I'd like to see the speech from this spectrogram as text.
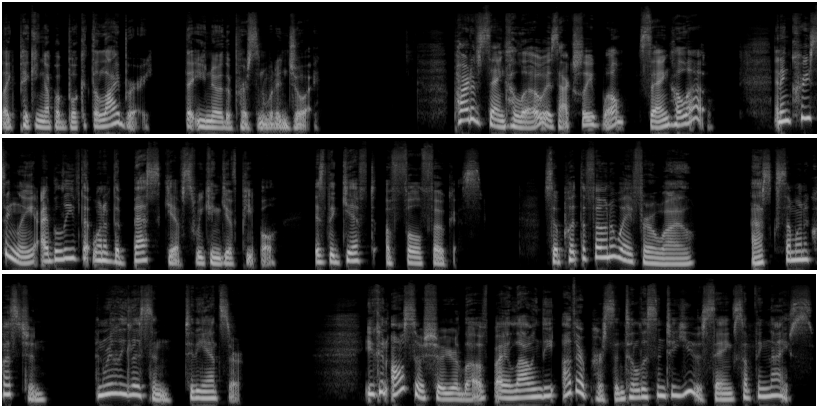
like picking up a book at the library that you know the person would enjoy. Part of saying hello is actually, well, saying hello. And increasingly, I believe that one of the best gifts we can give people is the gift of full focus. So put the phone away for a while, ask someone a question, and really listen to the answer. You can also show your love by allowing the other person to listen to you saying something nice.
